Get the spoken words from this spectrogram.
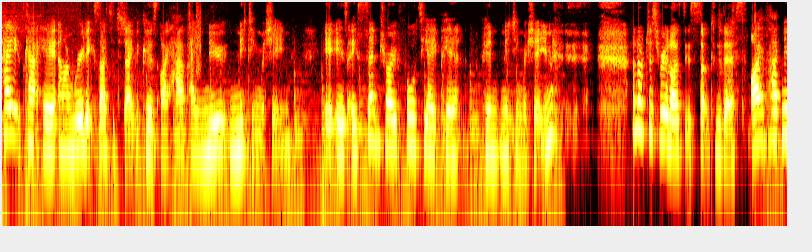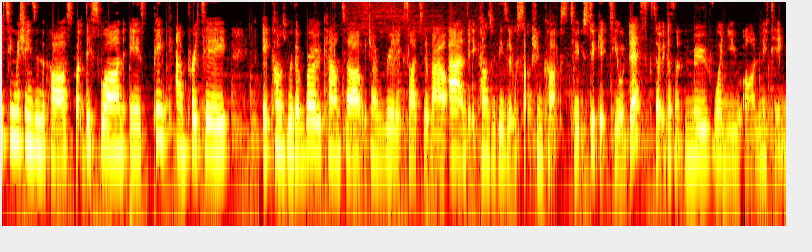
Hey, it's Cat here and I'm really excited today because I have a new knitting machine. It is a Sentro 48 pin, pin knitting machine. and I've just realised it's stuck to the desk. I've had knitting machines in the past, but this one is pink and pretty. It comes with a row counter, which I'm really excited about, and it comes with these little suction cups to stick it to your desk so it doesn't move when you are knitting.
